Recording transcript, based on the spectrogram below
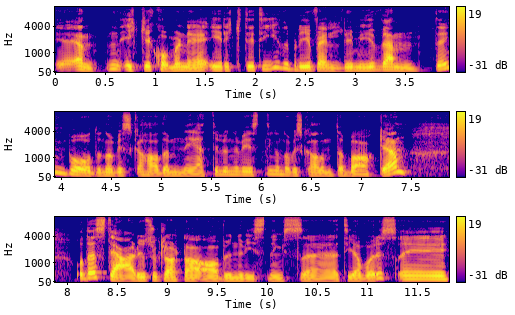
enten ikke kommer ned i riktig tid, det blir veldig mye venting, både når vi skal ha dem ned til undervisning og når vi skal ha dem tilbake igjen. Og det stjeler jo så klart da av undervisningstida vår. I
